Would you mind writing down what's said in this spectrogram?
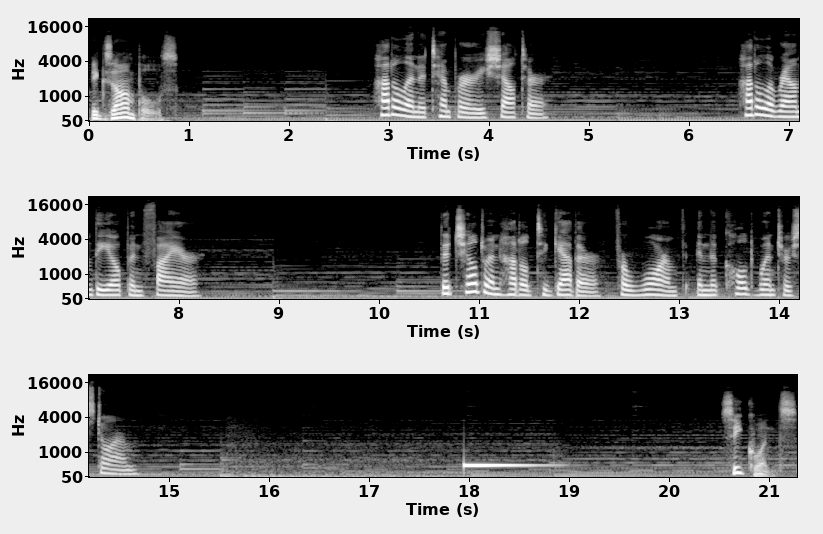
Examples Huddle in a temporary shelter. Huddle around the open fire. The children huddled together for warmth in the cold winter storm. Sequence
